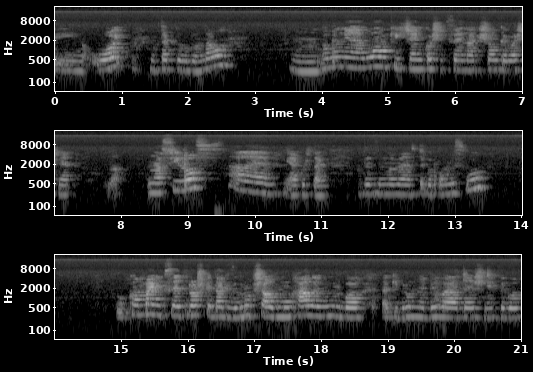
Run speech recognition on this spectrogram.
I no, oj, no tak to wyglądało. Mm, ogólnie łąki chciałem kosić sobie na kiszonkę właśnie na, na silos, ale jakoś tak zrezygnowałem z tego pomysłu. Tu Kombajnik sobie troszkę tak z grubsza odmuchałem już, bo taki brudny bywa, też nie chcę go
